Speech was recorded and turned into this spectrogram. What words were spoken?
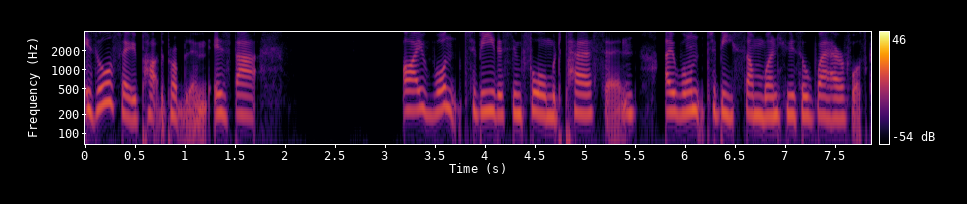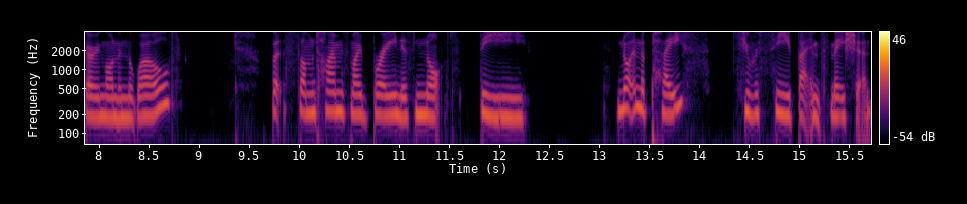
is also part of the problem is that I want to be this informed person. I want to be someone who's aware of what's going on in the world. But sometimes my brain is not the not in the place to receive that information.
